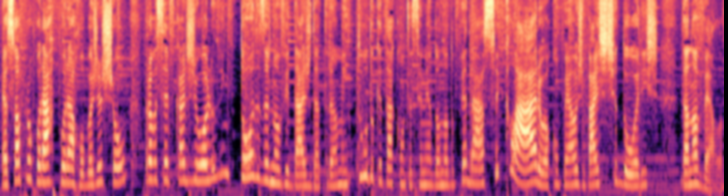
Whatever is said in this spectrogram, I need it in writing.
É só procurar por arroba G-Show pra você ficar de olho em todas as novidades da trama, em tudo que tá acontecendo em A Dona do Pedaço e, claro, acompanhar os bastidores da novela.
